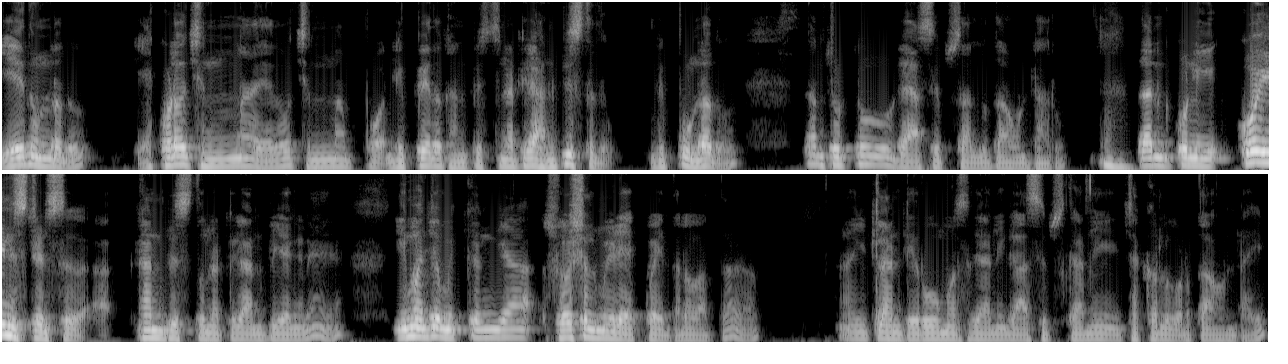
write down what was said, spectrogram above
ఏది ఉండదు. ఎక్కడో చిన్న ఏదో చిన్న నిప్పు ఏదో కనిపిస్తున్నట్టుగా అనిపిస్తుంది. నిప్పు ఉండదు. దాని చుట్టూ గాసిప్స్ అల్లుతూ ఉంటారు. దానికి కొన్ని కో ఇన్సిడెంట్స్ కనిపిస్తున్నట్టుగా అనిపించగానే ఈ మధ్య ముఖ్యంగా సోషల్ మీడియా ఎక్కువైన తర్వాత ఇట్లాంటి రూమర్స్ కానీ గాసిప్స్ కానీ చక్కర్లు కొడతా ఉంటాయి.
